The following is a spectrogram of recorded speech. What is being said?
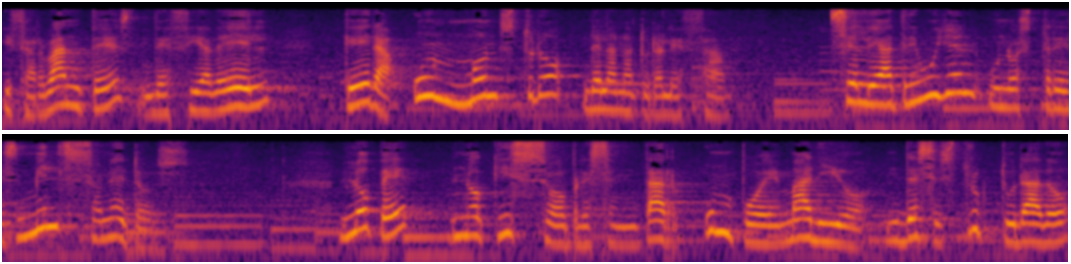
y Cervantes decía de él que era un monstruo de la naturaleza. Se le atribuyen unos 3.000 sonetos. Lope no quiso presentar un poemario desestructurado,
